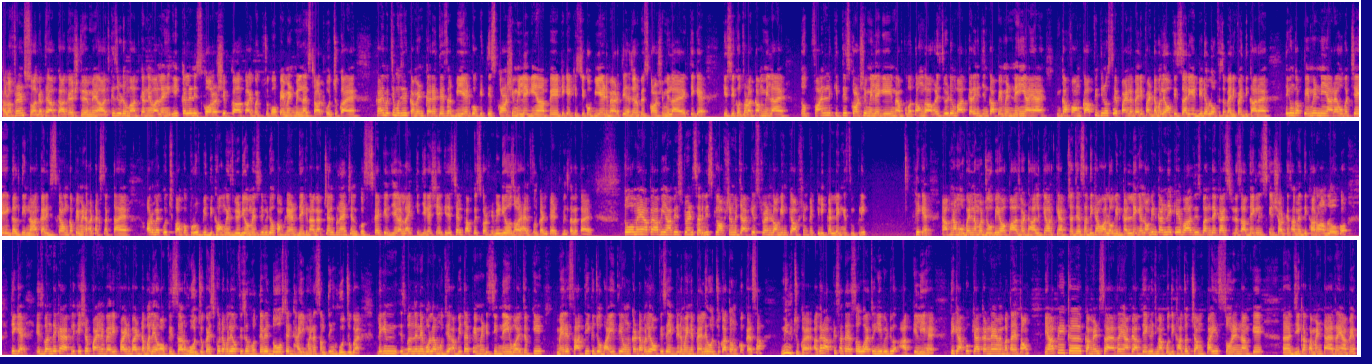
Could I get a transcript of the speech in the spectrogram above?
Hello friends, स्वागत है आपका आकाश टू में। आज की वीडियो में बात करने वाले हैं ई कल्याण स्कॉलरशिप का। कई बच्चों को पेमेंट मिलना स्टार्ट हो चुका है। कई बच्चे मुझे कमेंट कर रहे थे, सर बीएड को कितनी स्कॉलरशिप मिलेगी यहाँ पे? ठीक है, किसी को बीएड में अड़तीस हज़ार रुपये स्कॉलरशिप मिला है, ठीक है? किसी को थोड़ा कम मिला है। तो फाइनली कितनी स्कॉलरशिप मिलेगी, मैं आपको बताऊँगा। और इस वीडियो में बात करेंगे, जिनका पेमेंट नहीं आया है, इनका फॉर्म काफ़ी दिनों से फाइनल वेरीफाइड डबल ऑफिसर ये डी डब्ल्यू ऑफिसर वेरीफाइड दिखा रहा है। लेकिन उनका पेमेंट नहीं आ रहा है, वो बच्चे एक गलती ना करें, जिसका उनका पेमेंट अटक सकता है। और मैं कुछ आपको प्रूफ भी दिखाऊँगा इस वीडियो में। इसलिए वीडियो कंप्लीट देखना। अगर आप चैनल बनाए चैनल को सब्सक्राइब कीजिएगा लाइक कीजिएगा शेयर कीजिए। चैनल पर आपको स्कॉलरशिप वीडियोज़ और हेल्पफुल कंटेंट मिलता रहता है। तो मैं यहाँ पे, आप यहाँ पे स्टूडेंट सर्विस के ऑप्शन में जाके स्टूडेंट लॉगिन के ऑप्शन पे क्लिक कर लेंगे सिंपली ठीक है? अपना मोबाइल नंबर जो भी हो पासवर्ड डाल के और कैप्चर जैसा दिखा वहाँ लॉगिन कर लेंगे। लॉगिन करने के बाद इस बंदे का स्टेटस आप देख लीजिए स्क्रीनशॉट के साथ मैं दिखा रहा हूँ आप लोगों को। ठीक है? इस बंदे का application final verified by double A officer हो चुका है। इसको डबल ए ऑफिसर होते हुए दो से ढाई महीना समथिंग हो चुका है। लेकिन इस बंदे ने बोला, मुझे अभी तक पेमेंट रिसीव नहीं हुआ है। जबकि मेरे साथी के जो भाई थे, उनका डबल ए ऑफ़िस एक डेढ़ महीने पहले हो चुका था, उनको पैसा मिल चुका है। अगर आपके साथ ऐसा हुआ है तो ये वीडियो आपके लिए है। ठीक है, आपको क्या करना है, मैं बता देता हूँ। यहाँ पे एक कमेंट्स आया था, यहाँ पे आप देख लीजिए, मैं आपको दिखाता हूँ। चंपाई सोरेन नाम के जी का कमेंट आया था यहाँ पे।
